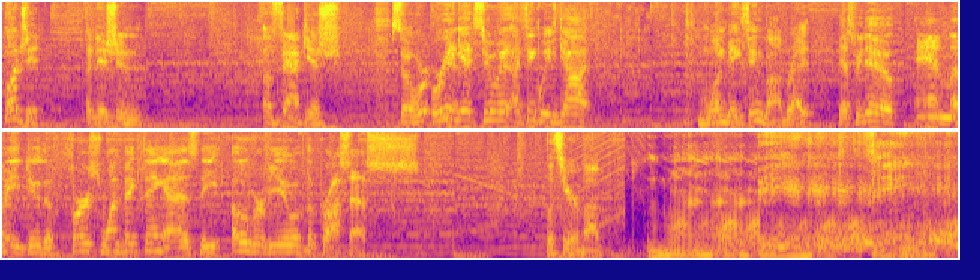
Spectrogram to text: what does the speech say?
budget edition of FACish. So we're, we're gonna get to it. I think we've got one big thing, Bob. Right? Yes, we do. And let me do the first one big thing as the overview of the process. Let's hear it, Bob. One big thing.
